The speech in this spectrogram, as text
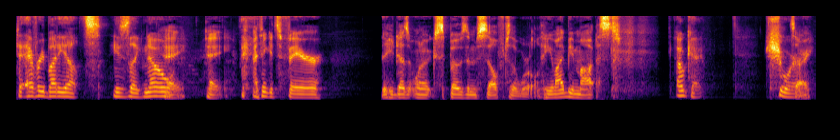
to everybody else. He's like, no, hey, hey, I think it's fair that he doesn't want to expose himself to the world. He might be modest. Okay. Sure. Sorry.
